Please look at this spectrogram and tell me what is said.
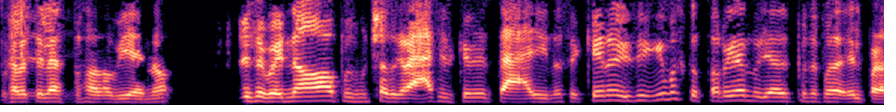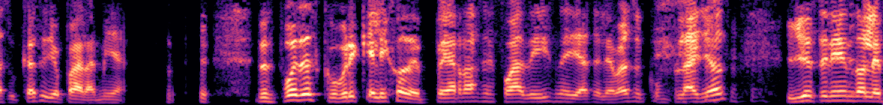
ojalá te le hayas pasado bien, ¿no? Y ese güey, no, pues muchas gracias, qué detalle, no sé qué, ¿no? Y seguimos cotorreando, ya después se fue él para su casa y yo para la mía. después descubrí que el hijo de perra se fue a Disney a celebrar su cumpleaños y yo teniéndole,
